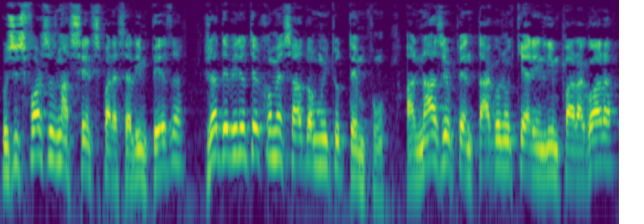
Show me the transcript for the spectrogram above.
Os esforços nascentes para essa limpeza já deveriam ter começado há muito tempo. A NASA e o Pentágono querem limpar agora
